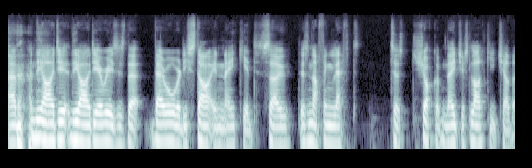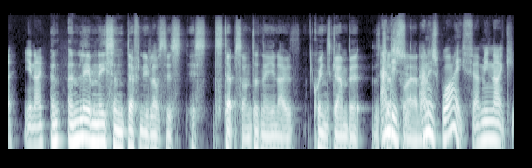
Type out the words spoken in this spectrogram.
Um, and the idea the idea is is that they're already starting naked, so there's nothing left to shock them. They just like each other, you know. And and Liam Neeson definitely loves his his stepson, doesn't he? You know, Queen's Gambit, the and chess his player. and his wife. I mean, like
